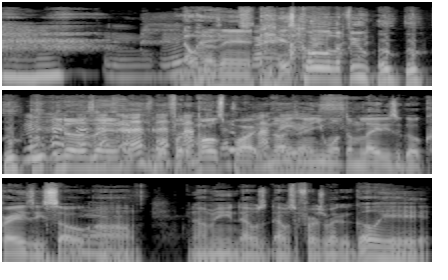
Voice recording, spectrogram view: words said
no you know what I'm hands. saying? It's cool if you, ooh, ooh, ooh, ooh, you know what I'm saying? That's- but that's for the most part, you know what I'm saying? You want them ladies to go crazy. So, um, you know what I mean? That was that was the first record. Go ahead.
